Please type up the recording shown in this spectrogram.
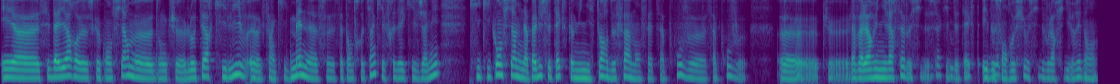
Et c'est d'ailleurs ce que confirme donc l'auteur qui livre, enfin qui mène cet entretien, qui est Frédéric Yves Janet, qui, qui confirme, il n'a pas lu ce texte comme une histoire de femme en fait. Ça prouve, ça prouve euh, que la valeur universelle aussi de ce type de texte et de son refus aussi de vouloir figurer dans,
